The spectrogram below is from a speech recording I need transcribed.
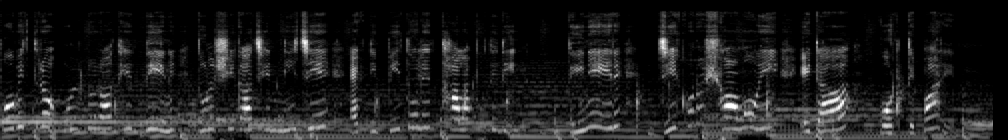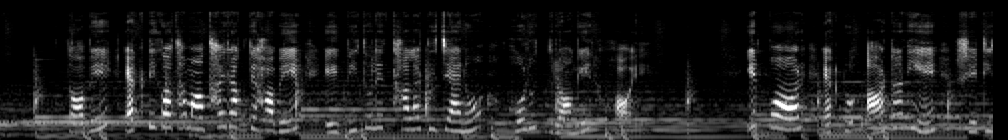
পবিত্র উল্টো রথের দিন তুলসী গাছের নিচে একটি পিতলের থালা পুঁতে দিন দিনের যে কোনো সময় এটা করতে পারেন। তবে একটি কথা মাথায় রাখতে হবে, এই পিতলের থালাটি যেন হলুদ রঙের হয়। এরপর একটু আটা নিয়ে সেটি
